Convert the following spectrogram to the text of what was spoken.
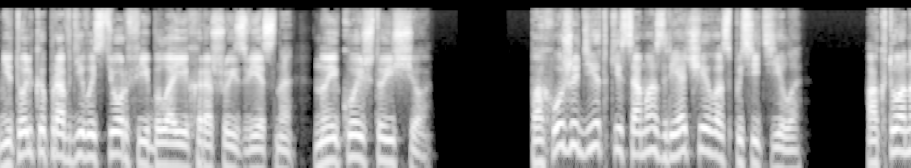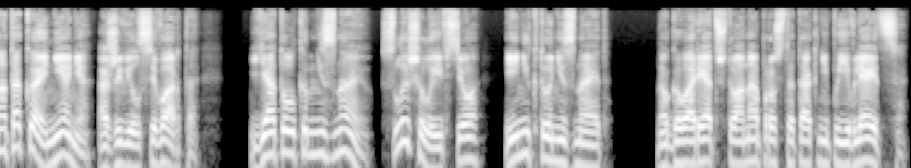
Не только правдивость Орфии была ей хорошо известна, но и кое-что еще. «Похоже, детки, сама зрячая вас посетила». «А кто она такая, няня?» – оживился Варта. «Я толком не знаю, слышала и все, и никто не знает. Но говорят, что она просто так не появляется,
